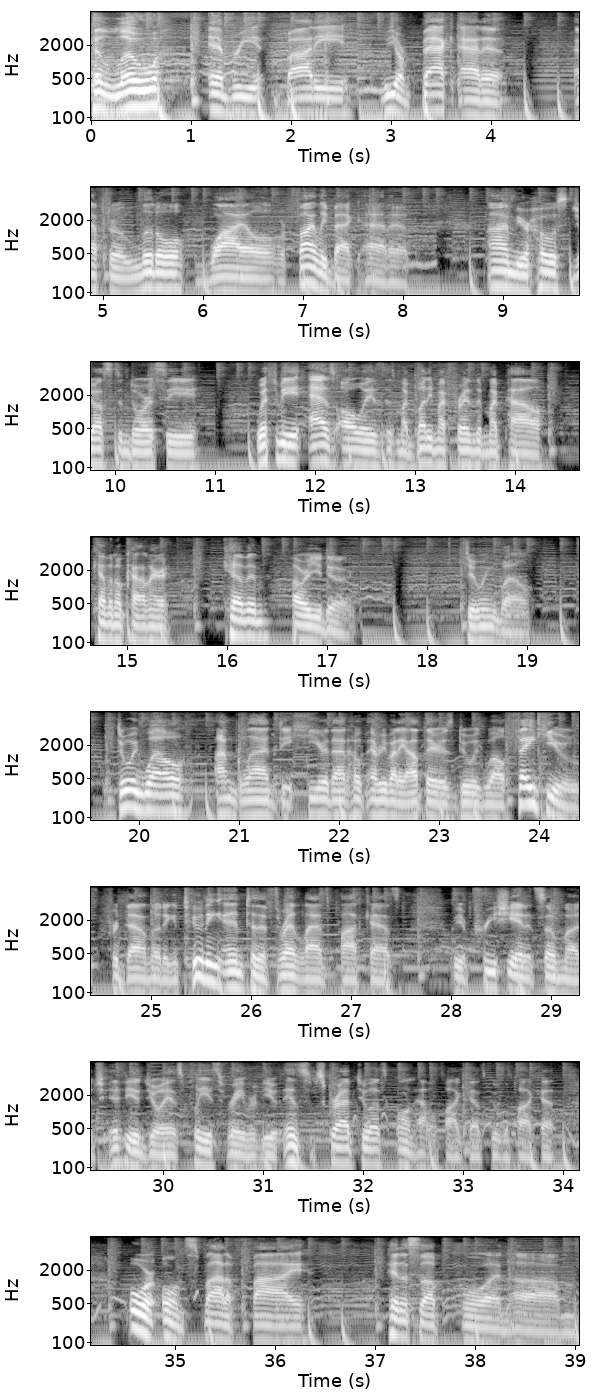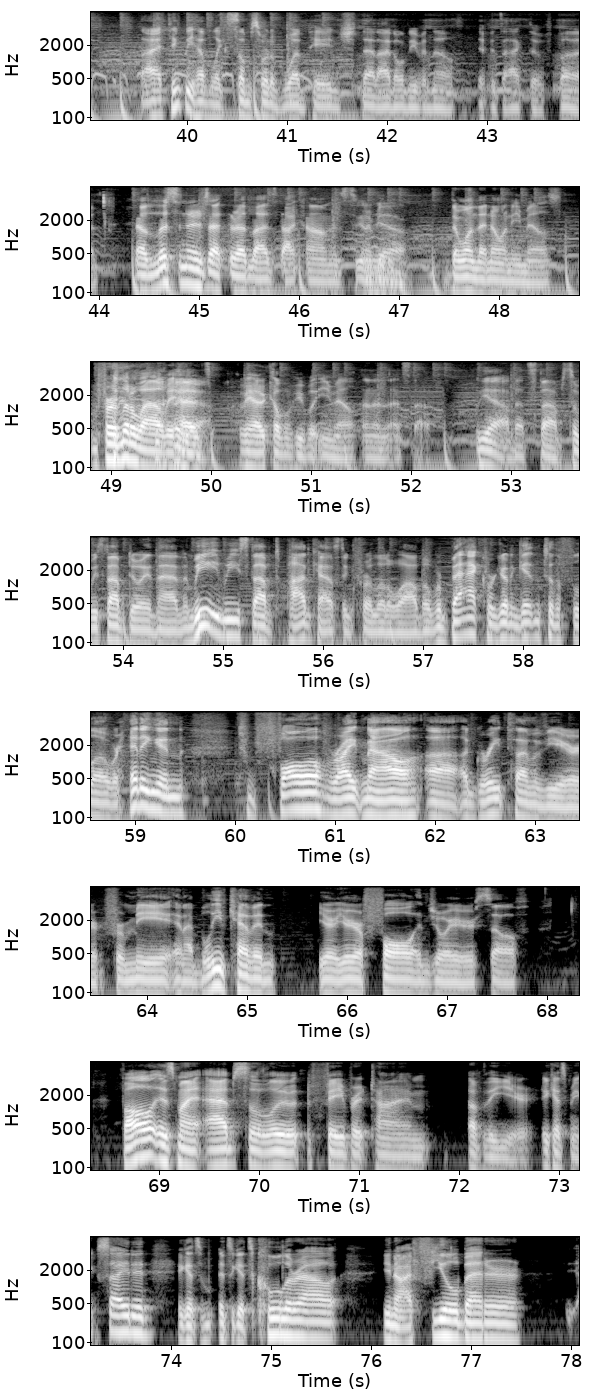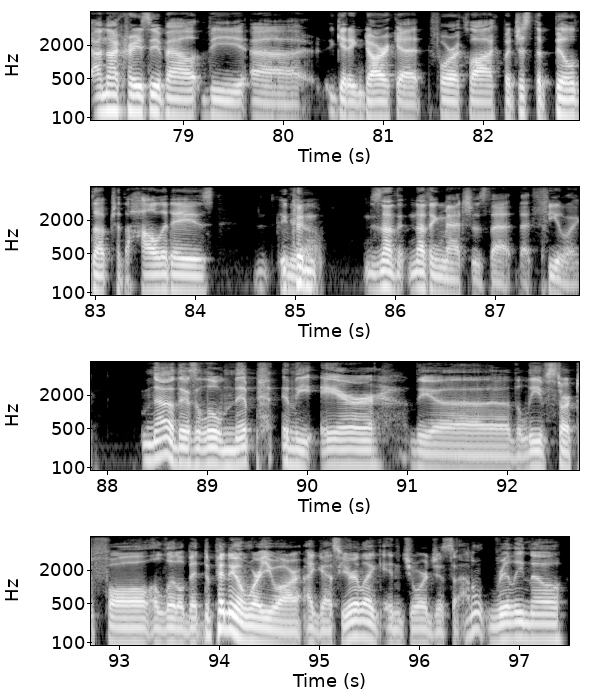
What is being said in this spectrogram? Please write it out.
Hello, everybody. We are back at it after a little while. We're finally back at it. I'm your host, Justin Dorsey. With me, as always, is my buddy, my friend, and my pal, Kevin O'Connor. Kevin, how are you doing? Doing well. Doing well. I'm glad to hear that. Hope everybody out there is doing well. Thank you for downloading and tuning in to the Thread Lads podcast. We appreciate it so much. If you enjoy us, please rate, review, and subscribe to us on Apple Podcasts, Google Podcasts, or on Spotify. Hit us up on um, I think we have like some sort of web page that I don't even know if it's active, but now listeners at threadlads.com is going to be yeah. the one that no one emails. For a little while, we had Yeah. we had a couple people email, and then that stopped. Yeah, that stopped. So we stopped doing that, and we we stopped podcasting for a little while, but we're back. We're gonna get into the flow. We're heading in to fall right now. Uh, a great time of year for me, and I believe Kevin, you're you're a fall enjoyer yourself. Fall is my absolute favorite time of the year. It gets me excited. It gets it gets cooler out. You know, I feel better. I'm not crazy about the uh, getting dark at four o'clock, but just the build up to the holidays. It Yeah. couldn't. There's nothing. Nothing matches that that feeling. No, there's a little nip in the air. The uh the leaves start to fall a little bit, depending on where you are. I guess you're like in Georgia, so I don't really know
